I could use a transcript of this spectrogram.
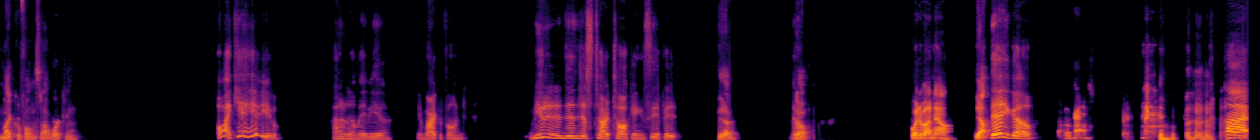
microphone's not working. Oh, I can't hear you. I don't know. Maybe uh, your microphone muted and then just start talking and see if it yeah. Nope. No. What about now? Yeah. There you go. Okay. uh,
